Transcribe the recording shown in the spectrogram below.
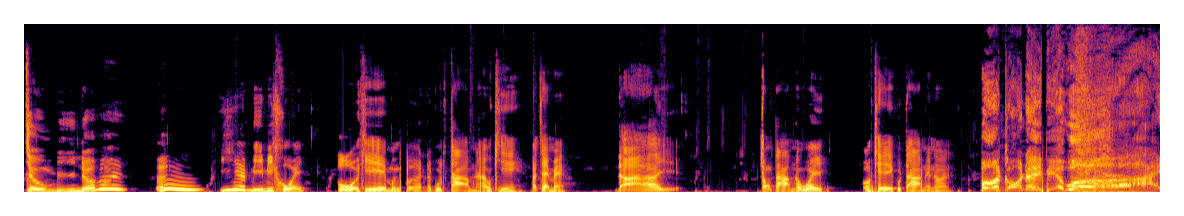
เจ้าหมีน้อย เออเฮียหมีมีคุยโอเค มึงเปิดแล้วกูตามนะ โอเคเข้าใจไหม ได้ ต้องตามนะเว้ย โอเค กูตามแน่นอน เปิดก่อนได้เบียร์เว้ย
